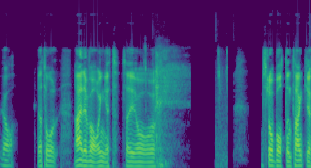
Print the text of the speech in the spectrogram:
ja, jag tror, nej det var inget, säger jag och slår bort en tanke.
